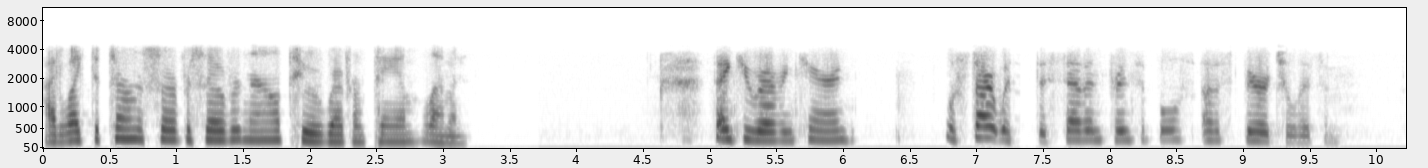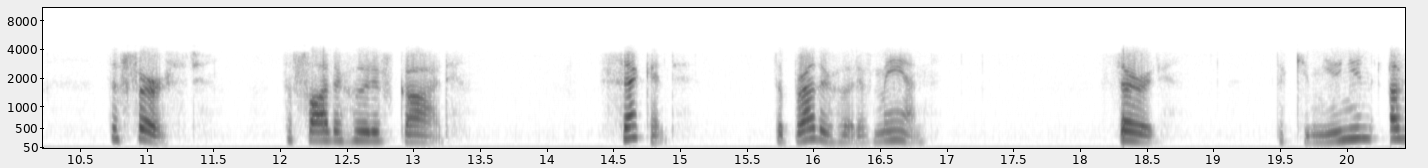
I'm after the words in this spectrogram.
I'd like to turn the service over now to Reverend Pam Lemon. Thank you, Reverend Karen. We'll start with the seven principles of spiritualism. The first, the fatherhood of God. Second, the brotherhood of man. Third, the communion of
